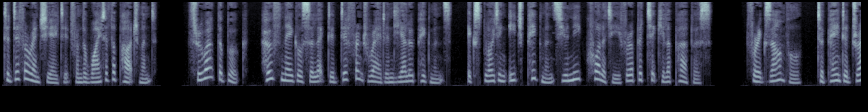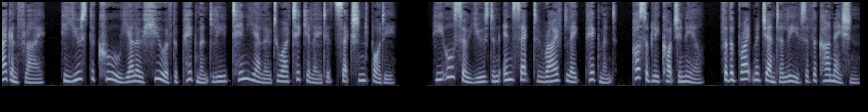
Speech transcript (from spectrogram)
to differentiate it from the white of the parchment. Throughout the book, Hoefnagel selected different red and yellow pigments, exploiting each pigment's unique quality for a particular purpose. For example, to paint a dragonfly, he used the cool yellow hue of the pigment lead tin yellow to articulate its sectioned body. He also used an insect derived lake pigment, possibly cochineal, for the bright magenta leaves of the carnation.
